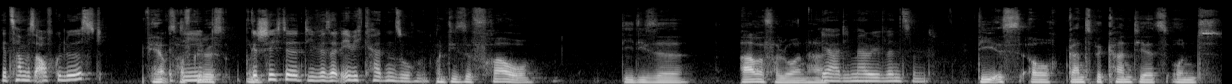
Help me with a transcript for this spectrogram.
Jetzt haben wir es aufgelöst. Wir haben es aufgelöst. Geschichte, die wir seit Ewigkeiten suchen. Und diese Frau, die diese Arme verloren hat. Ja, die Mary Vincent. Die ist auch ganz bekannt jetzt und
